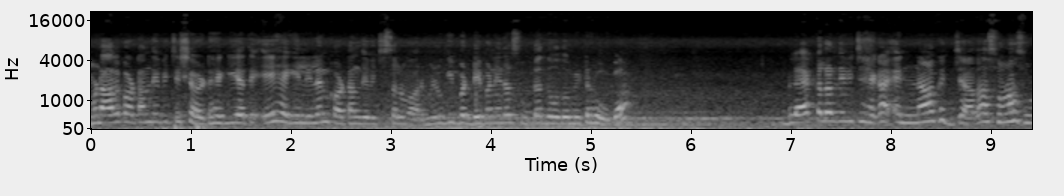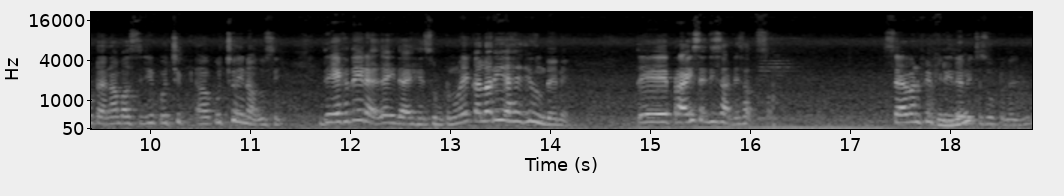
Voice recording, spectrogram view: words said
ਮੋਡਾਲ ਕਾਟਨ ਦੇ ਵਿੱਚ ਸ਼ਰਟ ਹੈਗੀ ਆ ਤੇ ਇਹ ਹੈਗੀ ਲਿਲਨ ਕਾਟਨ ਦੇ ਵਿੱਚ ਸਲਵਾਰ। ਮਿਲੂਗੀ ਵੱਡੇ ਬਣੇ ਦਾ ਸੂਟ ਹੈ 2-2 ਮੀਟਰ ਹੋਊਗਾ। ਬਲੈਕ ਕਲਰ ਦੇ ਵਿੱਚ ਹੈਗਾ ਇੰਨਾ ਕੁ ਜ਼ਿਆਦਾ ਸੋਹਣਾ ਸੂਟ ਹੈ ਨਾ ਬਸ ਜੀ ਅਹ ਪੁੱਛੋ ਹੀ ਨਾ ਤੁਸੀਂ। ਦੇਖਦੇ ਹੀ ਰਹਿ ਜਾਈਦਾ ਇਹ ਸੂਟ ਨੂੰ। ਇਹ ਕਲਰ ਹੀ ਇਹੋ ਜਿਹੇ ਹੁੰਦੇ ਨੇ। ਤੇ ਪ੍ਰਾਈਸ ਇਹਦੀ 750 750 ਦੇ ਵਿੱਚ ਸੂਟ ਮਿਲ ਜੂ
